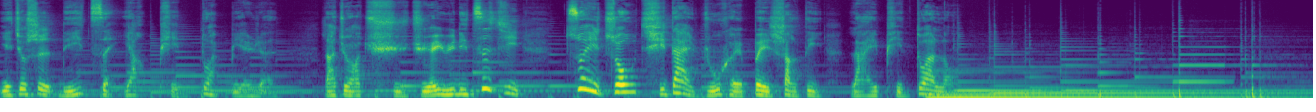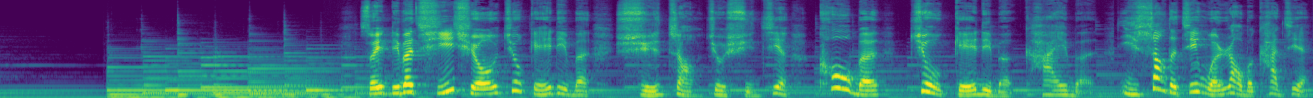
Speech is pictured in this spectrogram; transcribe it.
也就是你怎样评断别人，那就要取决于你自己最终期待如何被上帝来评断喽。所以你们祈求就给你们，寻找就寻见，叩门就给你们开门。以上的经文让我们看见，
